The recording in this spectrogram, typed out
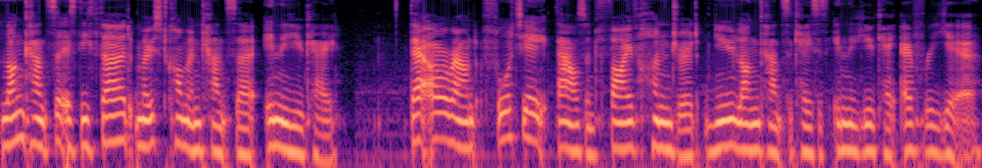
Lung cancer is the third most common cancer in the UK. There are around 48,500 new lung cancer cases in the UK every year,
